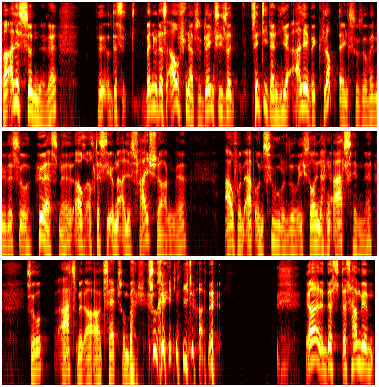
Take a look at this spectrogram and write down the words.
war alles Sünde, ne? Das, wenn du das aufschnappst, du denkst, die sind, die dann hier alle bekloppt, denkst du so, wenn du das so hörst, ne? Auch, auch, dass sie immer alles falsch sagen, ne? Auf und ab und zu und so. Ich soll nach einem Arzt hin, ne? So, Arzt mit AAZ zum Beispiel, so reden die da, ne? Ja, das, das haben wir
